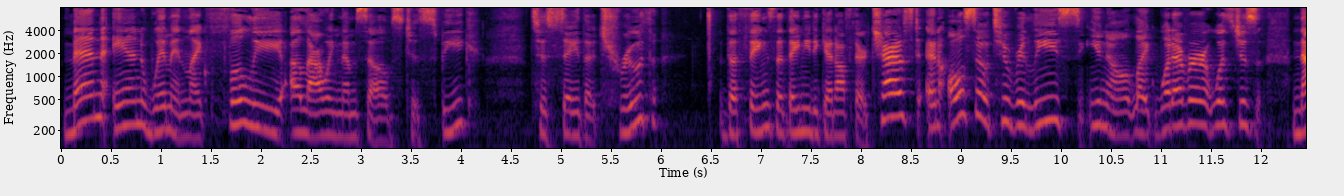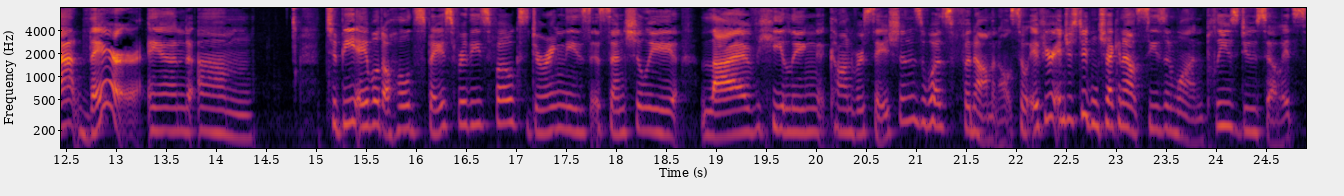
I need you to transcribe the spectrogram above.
men and women like fully allowing themselves to speak, to say the truth, the things that they need to get off their chest and also to release you know like whatever was just not there and um to be able to hold space for these folks during these essentially live healing conversations was phenomenal. So if you're interested in checking out season 1, please do so. It's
